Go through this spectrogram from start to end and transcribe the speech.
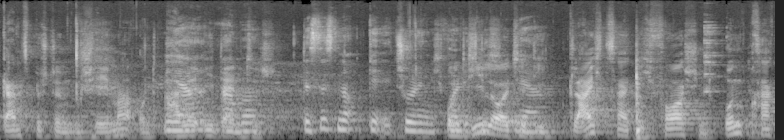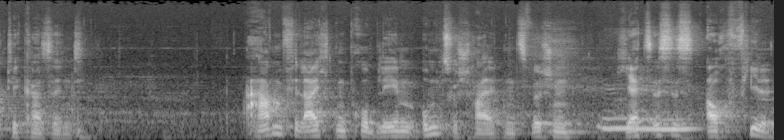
ganz bestimmten Schema und alle ja, identisch. Das ist noch, Entschuldigung, ich wollte Und die dich Leute, nicht, ja. die gleichzeitig forschen und Praktiker sind, haben vielleicht ein Problem umzuschalten zwischen, jetzt ist es auch viel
